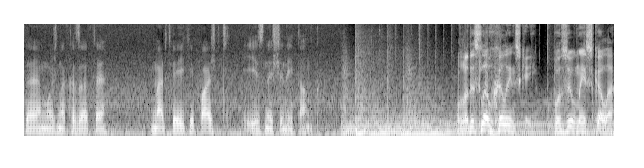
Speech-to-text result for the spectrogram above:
це можна казати мертвий екіпаж і знищений танк. Владислав Хелинський, позивний скала,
